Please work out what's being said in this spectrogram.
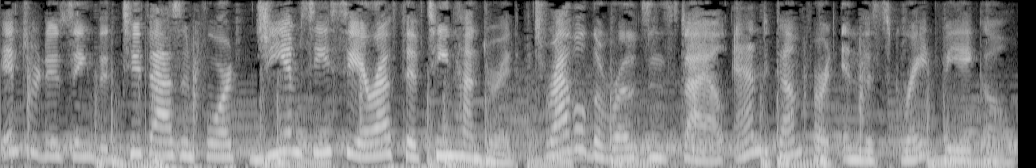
Introducing the 2004 GMC Sierra 1500. Travel the roads in style and comfort in this great vehicle.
